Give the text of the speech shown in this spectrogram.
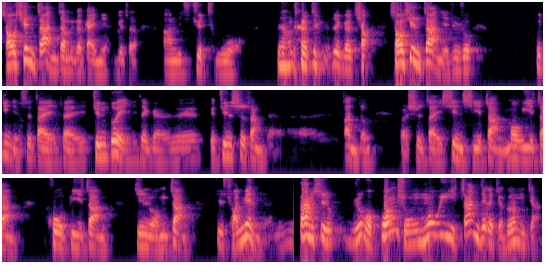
消线战这么一个概念，就是啊，你去屠我，然后这个这个消消线战，也就是说，不仅仅是在在军队这个这个军事上的战争，而是在信息战、贸易战、货币战、金融战，是全面的。但是如果光从贸易战这个角度上讲，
